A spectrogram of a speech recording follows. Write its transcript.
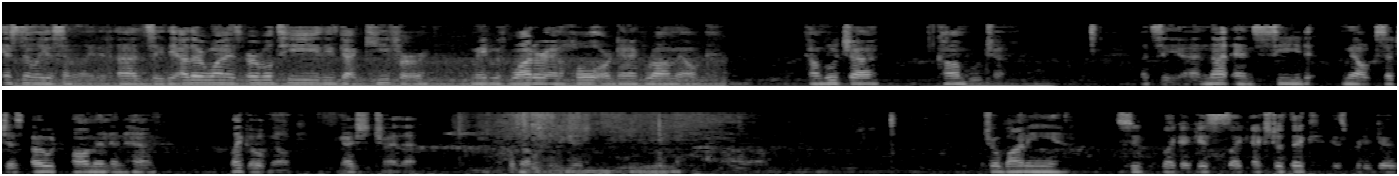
instantly assimilated. Uh, let's see. The other one is herbal tea. He's got kefir, made with water and whole organic raw milk. Kombucha, kombucha. Let's see. Uh, nut and seed milk, such as oat, almond, and hemp. like oat milk. I should try that. Oat milk's really good. Um, Chobani soup, like I guess like extra thick, is pretty good.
